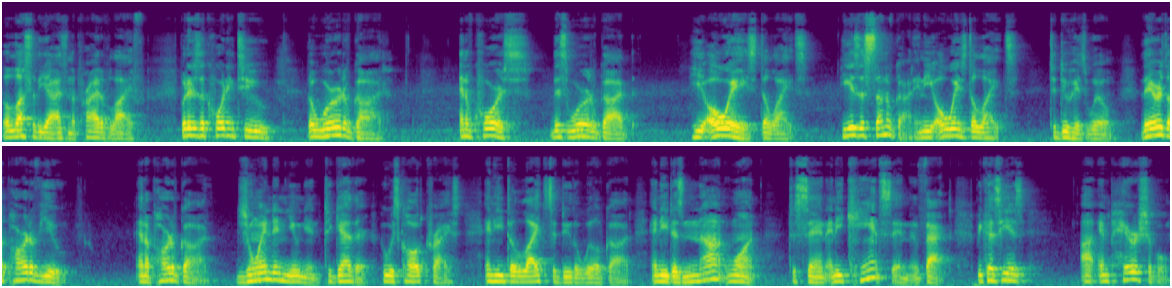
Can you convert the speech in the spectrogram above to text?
the lust of the eyes, and the pride of life. But it is according to the Word of God. And of course, this Word of God he always delights. He is the Son of God, and He always delights to do His will. There is a part of you and a part of God joined in union together who is called Christ, and He delights to do the will of God. And He does not want to sin, and He can't sin, in fact, because He is uh, imperishable.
